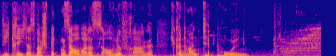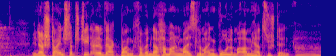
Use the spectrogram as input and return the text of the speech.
Wie kriege ich das Waschbecken sauber? Das ist auch eine Frage. Ich könnte mal einen Tipp holen. In der Steinstadt steht eine Werkbank. Verwende Hammer und Meißel, um einen Golemarm herzustellen. Ah.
